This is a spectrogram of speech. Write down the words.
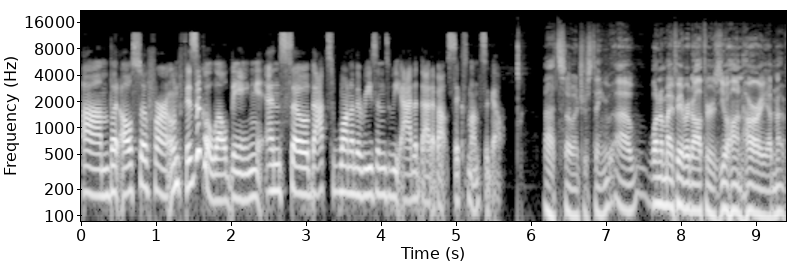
um, but also for our own physical well being. And so that's one of the reasons we added that about six months ago. That's so interesting. Uh, one of my favorite authors, Johann Hari, I'm not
